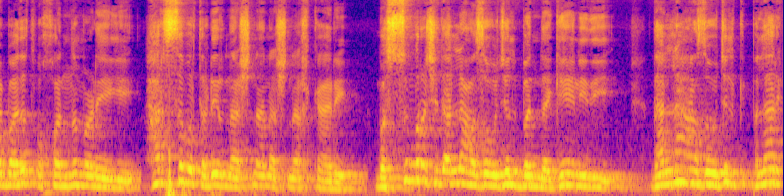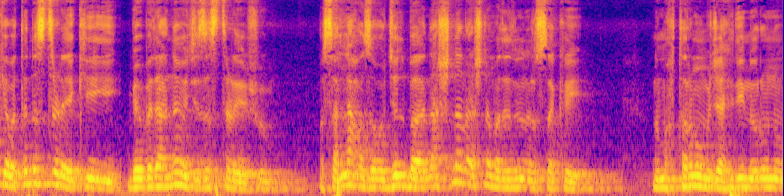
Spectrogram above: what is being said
عبادت په خوند نه مړیږي هر څه ورته ډیر ناشنا ناشنا ښکاري بس څومره چې د الله عزوجل بندګانې دي د الله عزوجل په لار کې به ته نه ستړی کیږي بیا به دا نه وي چې زه ستړی شوم بس الله عزوجل به ناشنا ناشنا مددونه درسره کوي نو محترمو مجاهدینو ورونو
